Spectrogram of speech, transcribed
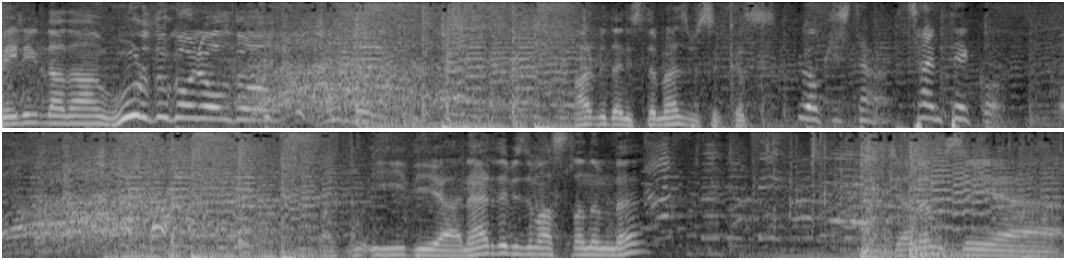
Belinda'dan vurdu gol oldu. Vurdu. Harbiden istemez misin kız? Yok istemem. Sen tek ol. Bak bu iyiydi ya. Nerede bizim aslanım be? Canımsın ya.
